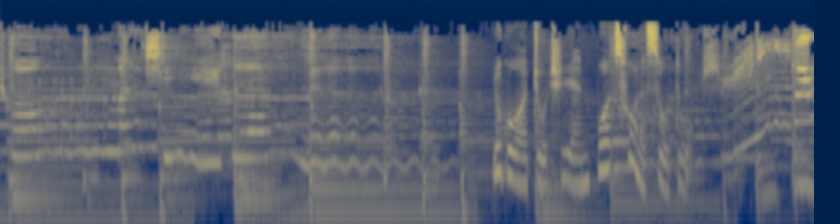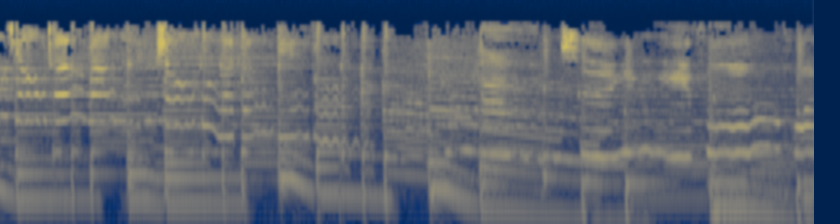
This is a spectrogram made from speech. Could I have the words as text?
充满喜如果主持人播错了速度，看似一幅画，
